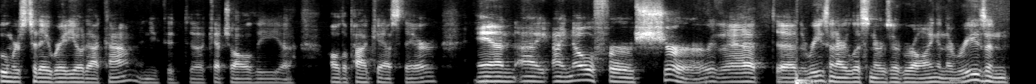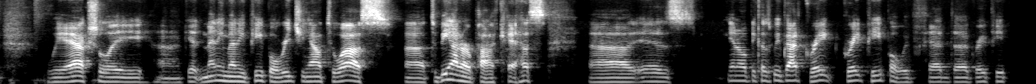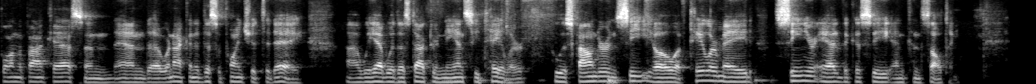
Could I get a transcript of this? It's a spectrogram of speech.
boomerstodayradio.com and you could uh, catch all the uh, all the podcasts there. And i i know for sure that uh, the reason our listeners are growing and the reason we actually uh, get many many people reaching out to us uh, to be on our podcasts uh, is you know because we've got great great people. We've had great people on the podcast and and we're not going to disappoint you today uh, we have with us Dr. Nancy Taylor, who is founder and CEO of TaylorMade Senior Advocacy and Consulting.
